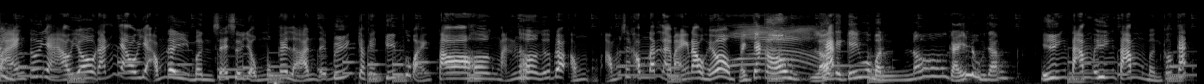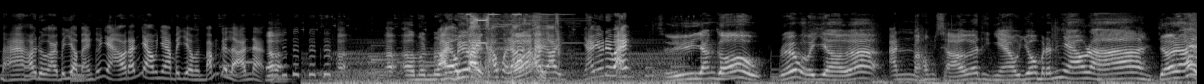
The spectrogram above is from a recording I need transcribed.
bạn cứ nhào vô đánh nhau với ổng đi. Mình sẽ sử dụng một cái lệnh để biến cho cây kiếm của bạn to hơn mạnh hơn lúc đó. Ổng ổng sẽ không đánh lại bạn đâu hiểu không? Bạn chắc không? Lỡ cái kiếm của mình nó gãy luôn sao? Yên tâm yên tâm mình có cách mà. Thôi được rồi bây giờ bạn cứ nhào đánh nhau nha. Bây giờ mình bấm cái lệnh nè. Ờ. à, à, mình mình rồi biết ok rồi. xong rồi đó. Rồi. rồi nhào vô đi bạn. Sì Văn Go Nếu mà bây giờ á Anh mà không sợ á Thì nhào vô mà đánh nhau nè. Chơi đây.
